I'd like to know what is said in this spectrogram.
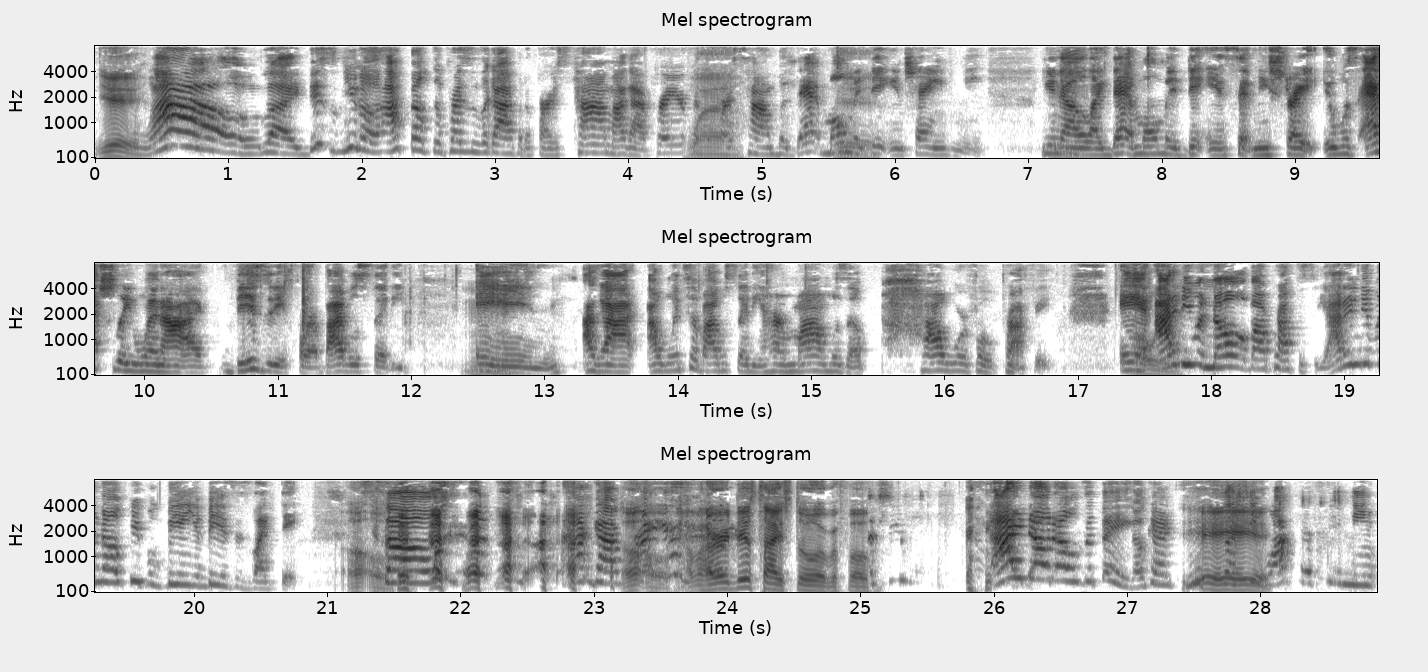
Yeah. wow, like this, you know, I felt the presence of God for the first time. I got prayer for Wow. the first time, but that moment Yeah. didn't change me. You know, Mm. like that moment didn't set me straight. It was actually when I visited for a Bible study Mhm. and I got I went to a Bible study and her mom was a powerful prophet. And Oh. I didn't even know about prophecy. I didn't even know people be in your business like that. Uh-oh. So I got Uh-oh. prayer. I've heard this type story before. I know that was a thing, okay? Yeah, so yeah, she yeah. walked up to me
